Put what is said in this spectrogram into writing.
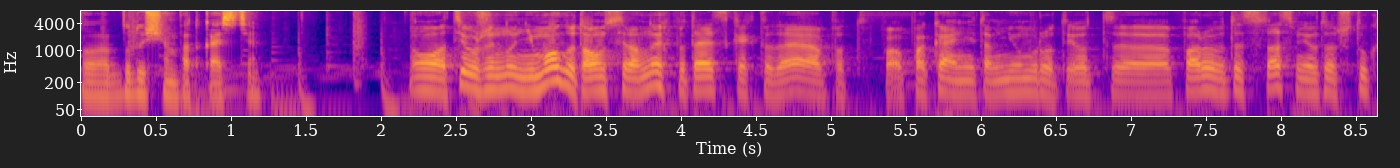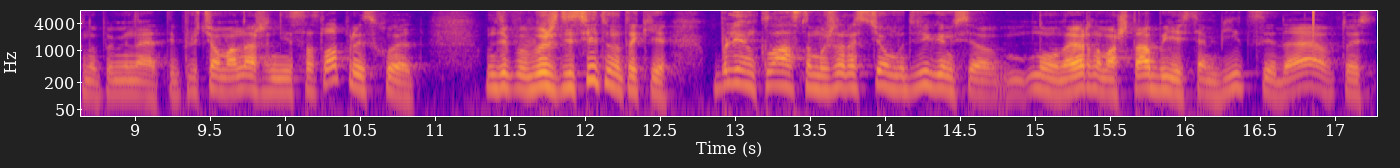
в будущем подкасте. Вот, те уже ну, не могут, а он все равно их пытается как-то, да, вот, пока они там не умрут. И вот э, порой вот эта ситуация мне вот эту штуку напоминает. И причем она же не со зла происходит. Ну, типа, вы же действительно такие, блин, классно, мы же растем, мы двигаемся. Ну, наверное, масштабы есть, амбиции, да, то есть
